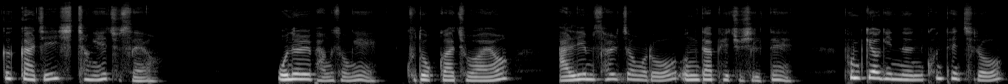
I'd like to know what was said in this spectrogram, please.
끝까지 시청해 주세요. 오늘 방송에 구독과 좋아요, 알림 설정으로 응답해 주실 때 품격 있는 콘텐츠로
